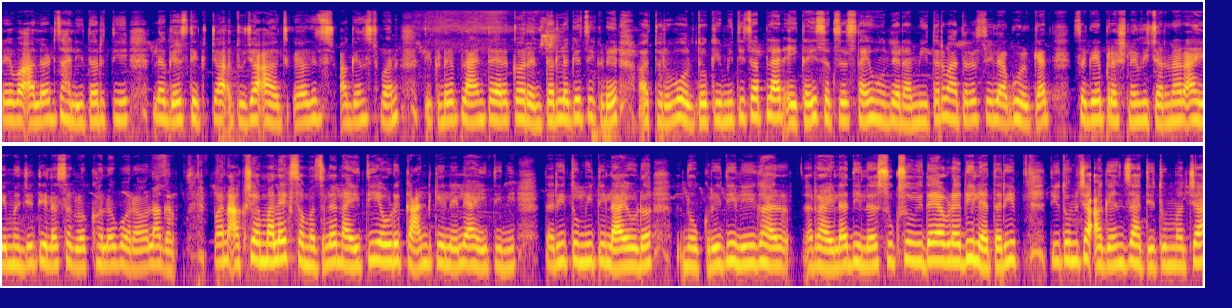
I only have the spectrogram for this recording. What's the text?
रेवा अलर्ट झाली तर ती लगेच तिच्या तुझ्या अगेन्स्ट अगेन्स्ट पण तिकडे प्लॅन तयार करेन. तर लगेच इकडे अथर्व बोलतो की मी तिचा प्लॅन एकही सक्सेस नाही होऊन देणार. मी तर मात्र तिला घोळक्यात सगळे प्रश्न विचारणार आहे. म्हणजे तिला सगळं खलं बोरावं लागेल. पण अक्षय मला एक समजलं नाही. ती एवढे डिमांड केलेले आहे तिने. तरी तुम्ही तिला एवढं नोकरी दिली घर राहायला दिलं सुखसुविधा एवढ्या दिल्या तरी ती तुमच्या अगेन्स्ट जाते तुमच्या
